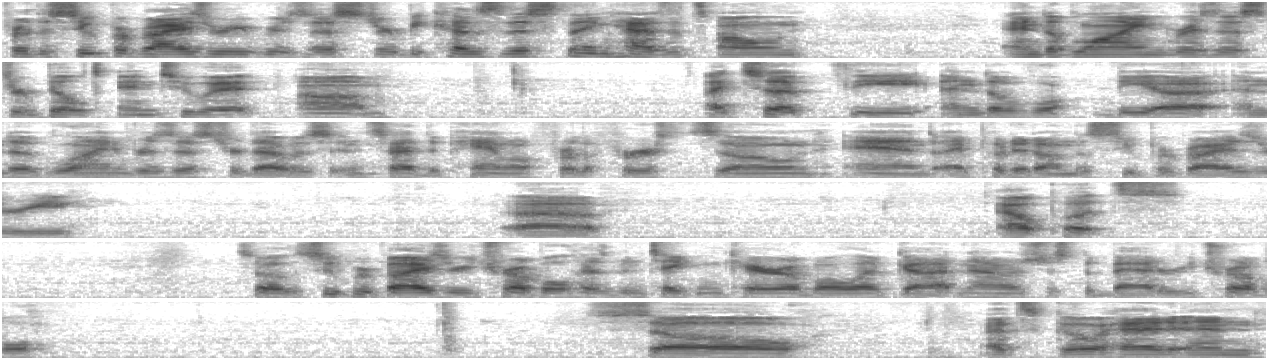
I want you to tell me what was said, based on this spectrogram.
for the supervisory resistor, because this thing has its own end of line resistor built into it, um, I took the end of the uh, end of line resistor that was inside the panel for the first zone, and I put it on the supervisory uh, outputs. So the supervisory trouble has been taken care of. All I've got now is just the battery trouble. So let's go ahead and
